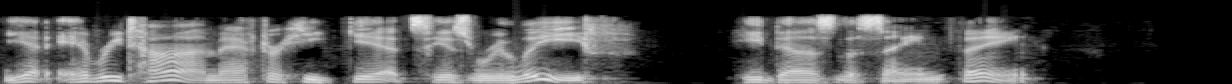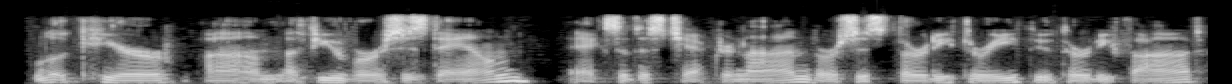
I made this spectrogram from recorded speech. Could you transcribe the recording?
Yet every time after he gets his relief, he does the same thing. Look here um, a few verses down, Exodus chapter 9, verses 33 through 35.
